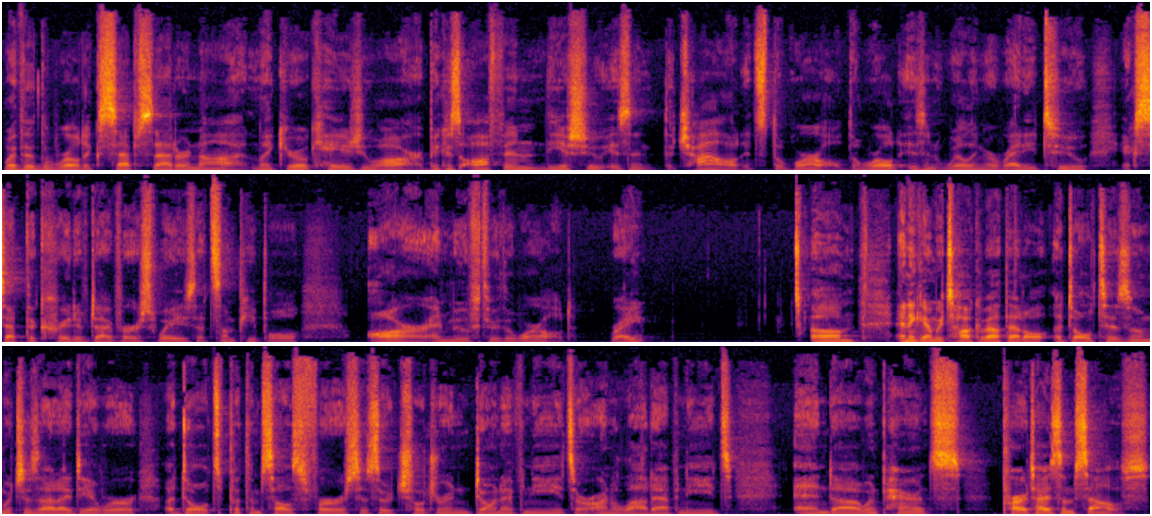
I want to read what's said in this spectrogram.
whether the world accepts that or not, like you're okay as you are. Because often the issue isn't the child, it's the world. The world isn't willing or ready to accept the creative, diverse ways that some people are and move through the world, right? Um, and again, we talk about that adultism, which is that idea where adults put themselves first as though children don't have needs or aren't allowed to have needs. And uh, when parents prioritize themselves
